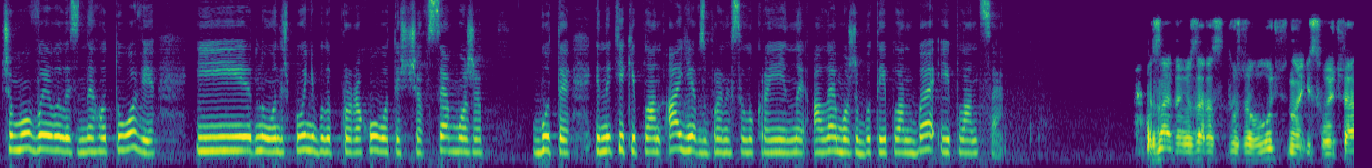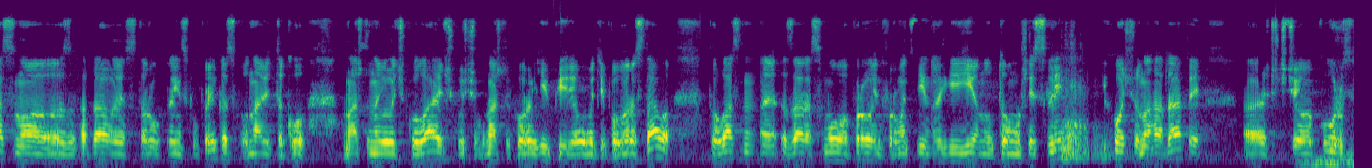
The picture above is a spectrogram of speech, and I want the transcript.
Чому виявилися не готові? І ну вони ж повинні були прораховувати, що все може бути і не тільки план А є в збройних сил України, але може бути і план Б, і план С. Ви знаєте, ви зараз дуже влучно і своєчасно згадали стару українську приказку, навіть таку нашу невеличку лаєчку, щоб наших ворогів пір'я в роті повиростало. То власне зараз мова про інформаційну гігієну, в тому числі, і хочу нагадати. е, Що курс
